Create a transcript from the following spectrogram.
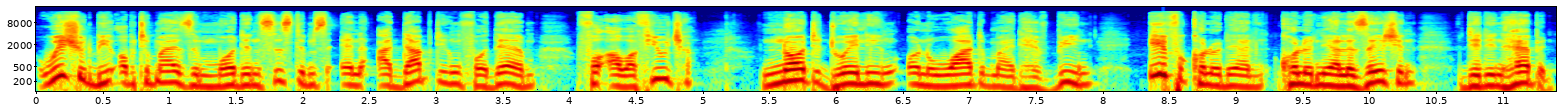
We should be optimizing modern systems and adapting for them for our future, not dwelling on what might have been if colonial, colonialization didn't happen.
